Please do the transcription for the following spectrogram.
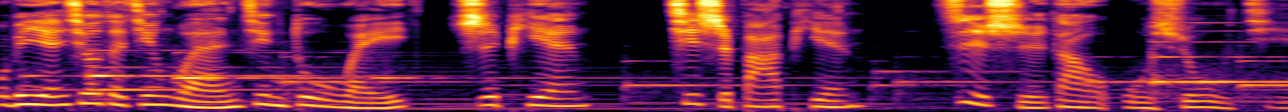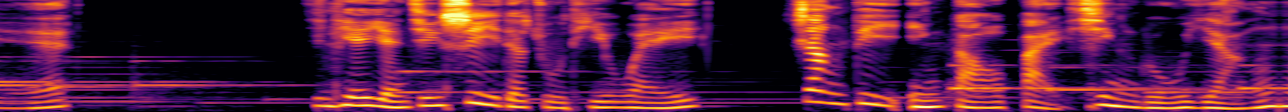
我们研修的经文进度为诗篇七十八篇四十到五十五节。今天研经释义的主题为“上帝引导百姓如羊”。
